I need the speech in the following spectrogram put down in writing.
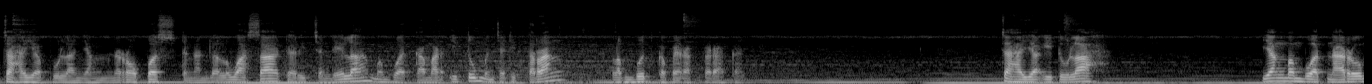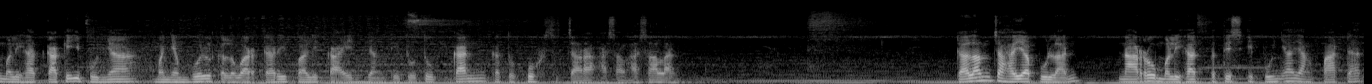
Cahaya bulan yang menerobos dengan leluasa dari jendela membuat kamar itu menjadi terang, lembut keperak-perakan. Cahaya itulah yang membuat Naro melihat kaki ibunya menyembul keluar dari balik kain yang ditutupkan ke tubuh secara asal-asalan. Dalam cahaya bulan, Naro melihat betis ibunya yang padat,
